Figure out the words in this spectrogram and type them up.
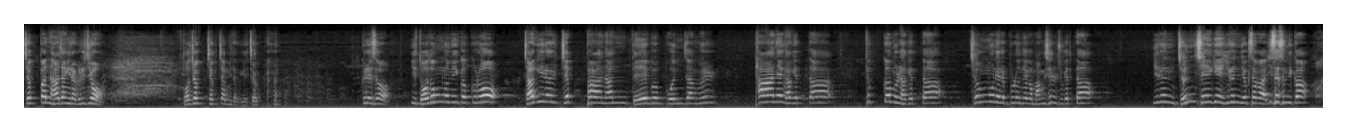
적반하장이라 그러죠? 도적 적자입니다, 그게 적. 그래서 이 도둑놈이 거꾸로 자기를 재판한 대법원장을 탄핵하겠다, 특검을 하겠다, 청문회를 불러 내가 망신을 주겠다, 이런 전 세계에 이런 역사가 있었습니까?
